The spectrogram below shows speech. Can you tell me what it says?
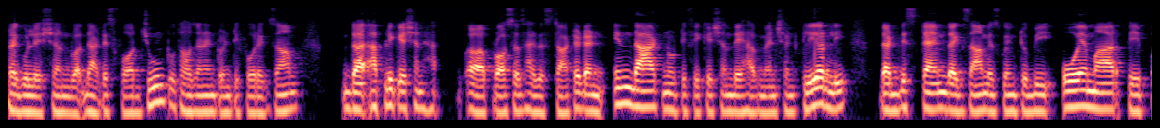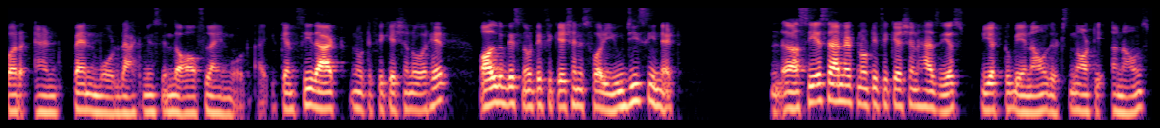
regulation that is for june 2024 exam the application uh, process has started and in that notification they have mentioned clearly that this time the exam is going to be omr paper and pen mode. That means in the offline mode. Uh, you can see that notification over here. Although this notification is for ugc net uh, CSIR net notification has yet, yet to be announced. It's not announced.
